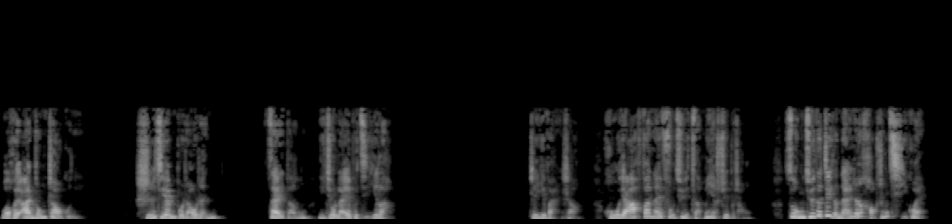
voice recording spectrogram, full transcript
我会暗中照顾你。”时间不饶人，再等你就来不及了。这一晚上，虎牙翻来覆去，怎么也睡不着，总觉得这个男人好生奇怪。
